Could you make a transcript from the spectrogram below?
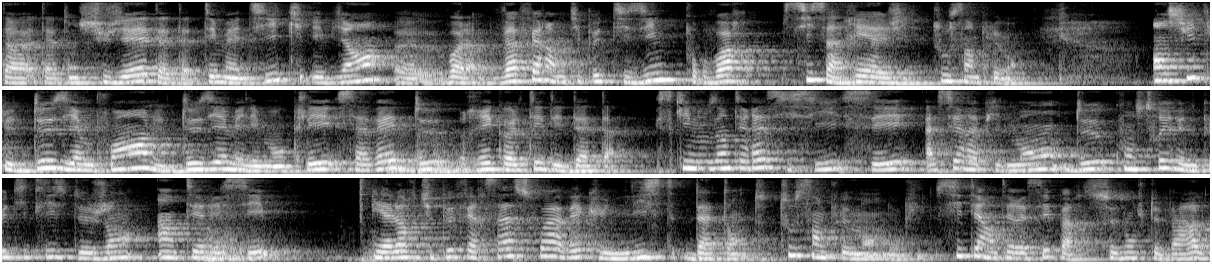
tu as, ton sujet, tu as ta thématique. Eh bien, voilà, va faire un petit peu de teasing pour voir si ça réagit, tout simplement. Ensuite, le deuxième point, le deuxième élément clé, ça va être de récolter des datas. Ce qui nous intéresse ici, c'est assez rapidement de construire une petite liste de gens intéressés. Et alors, tu peux faire ça soit avec une liste d'attente, tout simplement. Donc, si tu es intéressé par ce dont je te parle,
